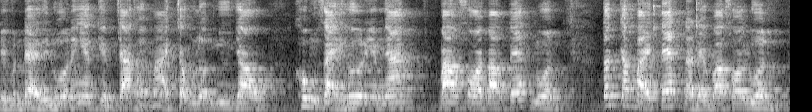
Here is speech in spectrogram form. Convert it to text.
cái vấn đề gì luôn. Anh em kiểm tra thoải mái, trọng lượng như nhau không dày hơn anh em nhá. Bao soi, bao test luôn. Tất các bài test là đều bao soi luôn.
